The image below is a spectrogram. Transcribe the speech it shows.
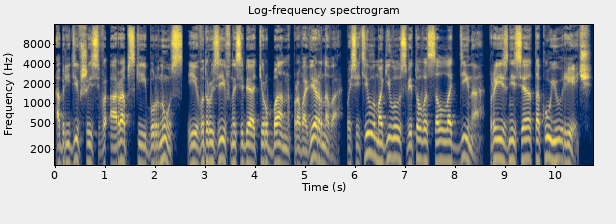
обрядившись в арабский бурнус и водрузив на себя тюрбан правоверного, посетил могилу святого Салладдина, произнеся такую речь.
